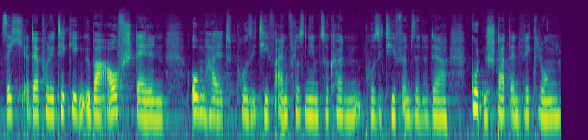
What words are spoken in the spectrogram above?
sich der Politik gegenüber aufstellen, um halt positiv Einfluss nehmen zu können, positiv im Sinne der guten Stadtentwicklung?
